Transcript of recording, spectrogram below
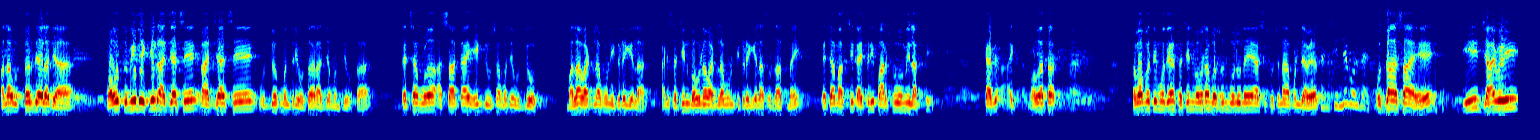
मला उत्तर द्यायला द्या. भाऊ तुम्ही देखील राज्याचे राज्याचे उद्योग मंत्री होता राज्यमंत्री होता. त्याच्यामुळं असा काय एक दिवसामध्ये उद्योग मला वाटला म्हणून इकडे गेला आणि सचिन भाऊना वाटला म्हणून तिकडे गेला असं जात नाही. त्याच्या मागची काहीतरी पार्श्वभूमी लागते. भाऊ आता सभापती मोदया सचिन भाऊना बसून बोलू नये अशी सूचना आपण द्याव्यात. शिंदे बोलत आहेत मुद्दा असा आहे की ज्यावेळी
